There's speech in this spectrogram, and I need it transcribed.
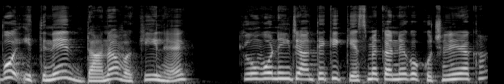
वो इतने दाना वकील हैं, क्यों वो नहीं जानते कि केस में करने को कुछ नहीं रखा?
